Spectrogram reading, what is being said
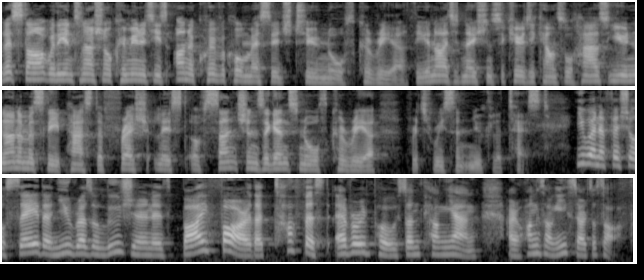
Let's start with the international community's unequivocal message to North Korea. The United Nations Security Council has unanimously passed a fresh list of sanctions against North Korea for its recent nuclear test. UN officials say the new resolution is by far the toughest ever imposed on Pyongyang. Our Hwang Sung-hee starts us off.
